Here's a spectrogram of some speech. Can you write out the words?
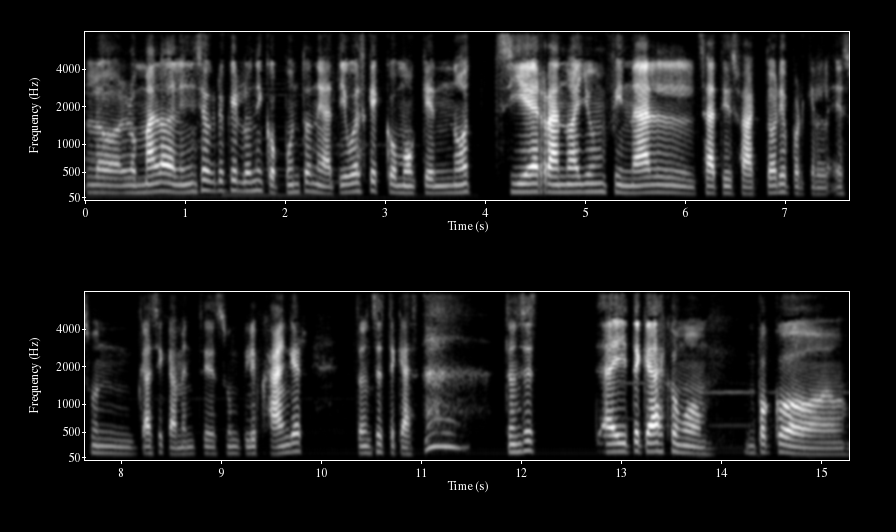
lo, lo malo del inicio, creo que el único punto negativo es que como que no cierra, no hay un final satisfactorio porque es un, básicamente es un cliffhanger, entonces te quedas, entonces ahí te quedas como un poco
